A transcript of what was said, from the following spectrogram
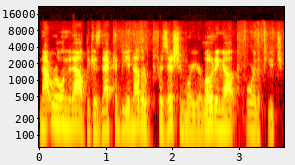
not ruling it out because that could be another position where you're loading up for the future.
